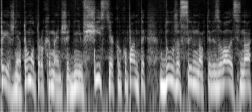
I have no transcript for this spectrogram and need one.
тижня, тому трохи менше днів шість, як окупанти дуже сильно активізувалися на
